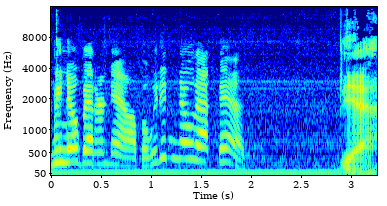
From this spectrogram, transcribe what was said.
we know better now, but we didn't know that then. Yeah.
